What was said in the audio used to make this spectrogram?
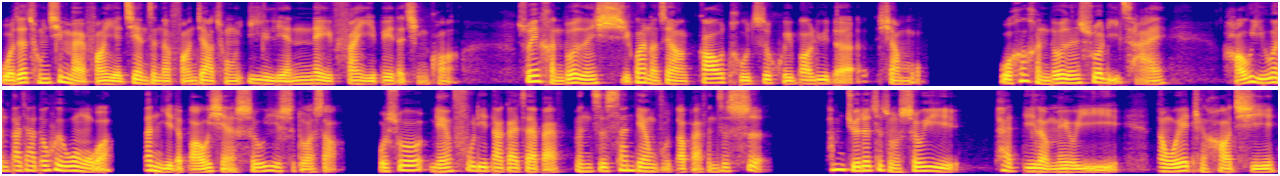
我在重庆买房，也见证了房价从一年内翻一倍的情况。所以很多人习惯了这样高投资回报率的项目。我和很多人说理财，毫无疑问，大家都会问我：那你的保险收益是多少？我说年复利大概在百分之三点五到百分之四。他们觉得这种收益太低了，没有意义。那我也挺好奇，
